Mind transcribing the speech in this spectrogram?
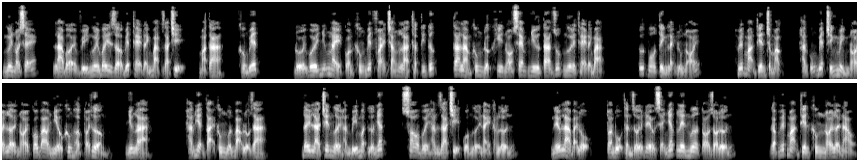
Ngươi nói sẽ, là bởi vì ngươi bây giờ biết thẻ đánh bạc giá trị, mà ta không biết. Đối với những này còn không biết phải chăng là thật tin tức, ta làm không được khi nó xem như ta giúp ngươi thẻ đánh bạc. Ước vô tình lạnh lùng nói. Huyết mạn thiên trầm mặc, hắn cũng biết chính mình nói lời nói có bao nhiêu không hợp t ố i thường nhưng là, hắn hiện tại không muốn bạo lộ ra. Đây là trên người hắn bí mật lớn nhất, so với hắn giá trị của người này càng lớn. Nếu là bại lộ, toàn bộ thần giới đều sẽ nhấc lên mưa to gió lớn gặp huyết mạn thiên không nói lời nào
